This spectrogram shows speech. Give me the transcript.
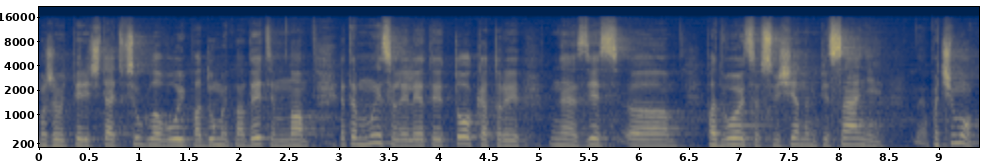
может быть, перечитать всю главу и подумать над этим, но это мысль или это итог, который э, здесь э, подводится в Священном Писании – Почему?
